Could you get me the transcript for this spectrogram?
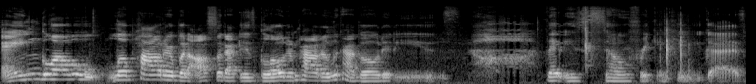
anglo little powder but i also got this Glowden powder look how gold it is that is so freaking cute you guys.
